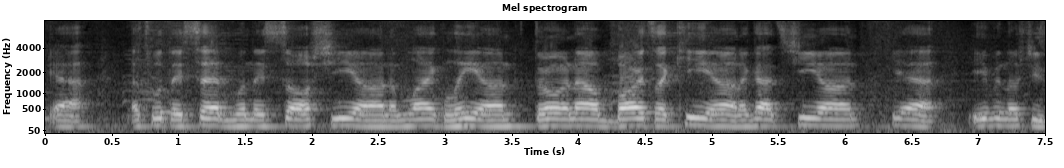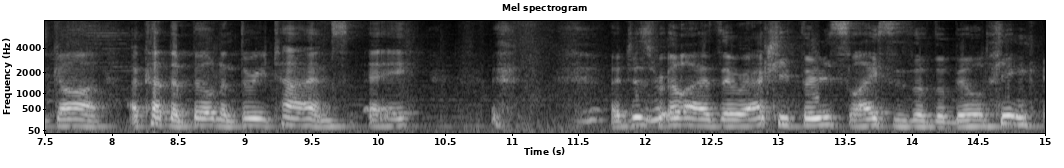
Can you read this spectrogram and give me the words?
Yeah, that's what they said when they saw Xion. I'm like Leon, throwing out bars like Keon. I got Xion. Yeah, even though she's gone, I cut the building three times. Hey. Eh? I just realized there were actually three slices of the building.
